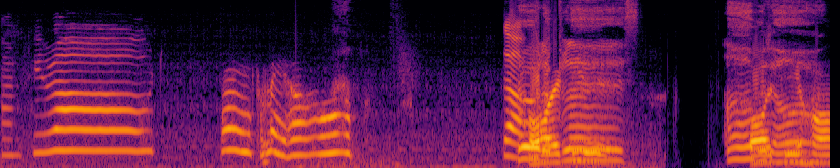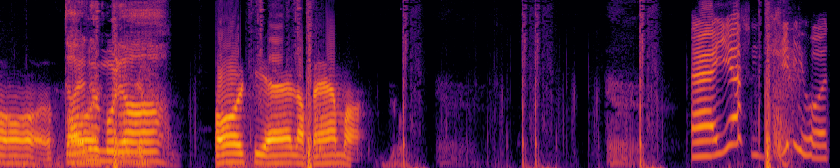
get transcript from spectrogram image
Country Road. Take me home. So. Abida. Home. Deine Mutter. Salty Alabama. Äh, hier ist ein Chili Hood.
